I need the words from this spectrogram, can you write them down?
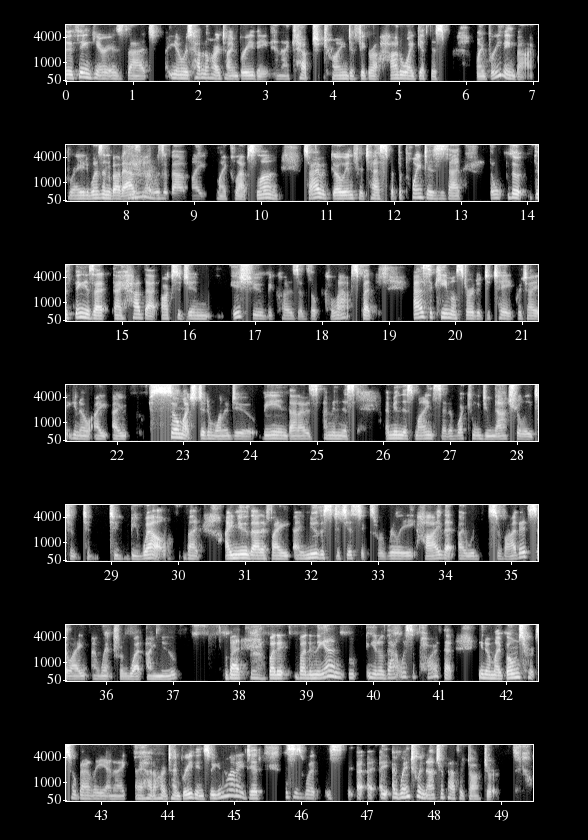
the thing here is that you know I was having a hard time breathing and i kept trying to figure out how do i get this my breathing back right it wasn't about asthma yeah. it was about my my collapsed lung so i would go in for tests but the point is, is that the, the the thing is that i had that oxygen issue because of the collapse but as the chemo started to take which i you know i i so much didn't want to do being that i was i'm in this I'm in this mindset of what can we do naturally to, to, to be well. But I knew that if I, I knew the statistics were really high, that I would survive it. So I, I went for what I knew. but yeah. but it but in the end you know that was the part that you know my bones hurt so badly and i i had a hard time breathing so you know what i did this is what is, I, I, I went to a naturopathic doctor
